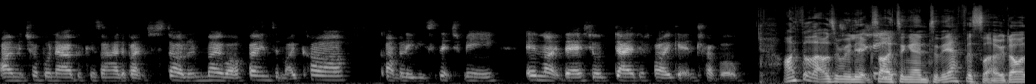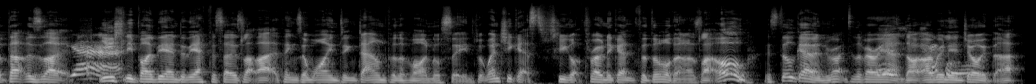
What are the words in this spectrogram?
I'm in trouble now because I had a bunch of stolen mobile phones in my car. Can't believe you snitched me in like this. You're dead if I get in trouble." I thought that was a really She- exciting end to the episode. I, that was like Yeah. usually by the end of the episodes like that, things are winding down for the final scenes. But when she gets she got thrown against the door, then I was like, oh, it's still going right to the very end. I, I really enjoyed that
